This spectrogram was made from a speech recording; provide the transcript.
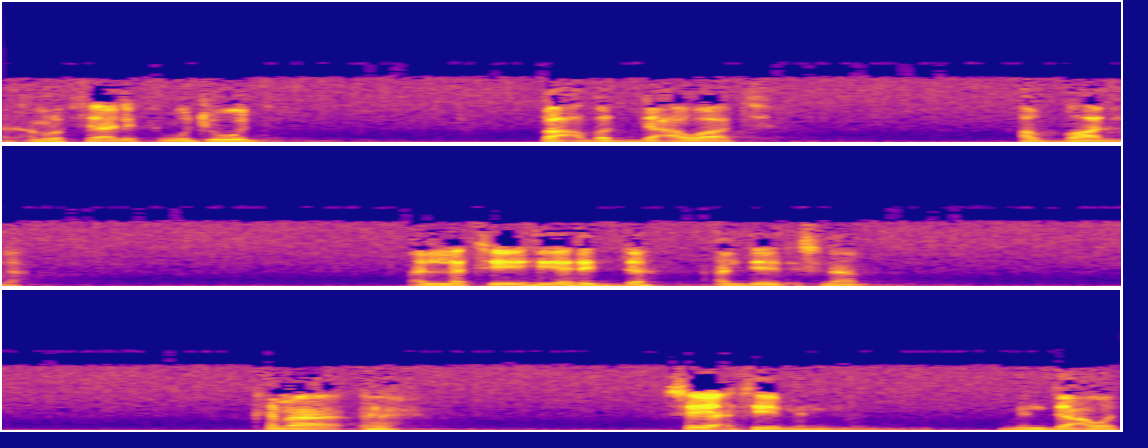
الأمر الثالث وجود بعض الدعوات الضالة التي هي ردة عن دين الإسلام. كما سيأتي من من دعوة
